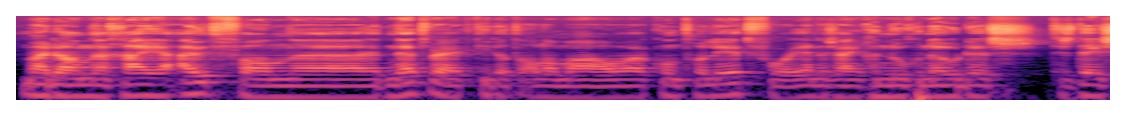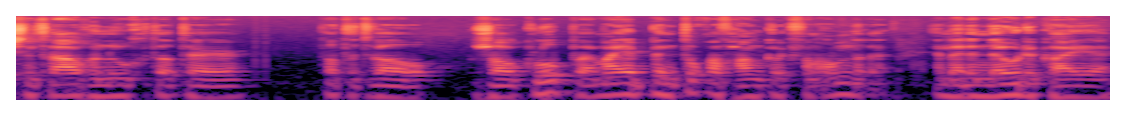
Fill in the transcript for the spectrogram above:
Maar dan eh, ga je uit van eh, het netwerk die dat allemaal eh, controleert voor je. En er zijn genoeg nodes. Het is decentraal genoeg dat, er, dat het wel zal kloppen. Maar je bent toch afhankelijk van anderen. En met een node kan je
